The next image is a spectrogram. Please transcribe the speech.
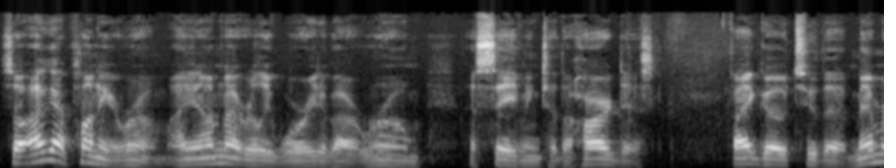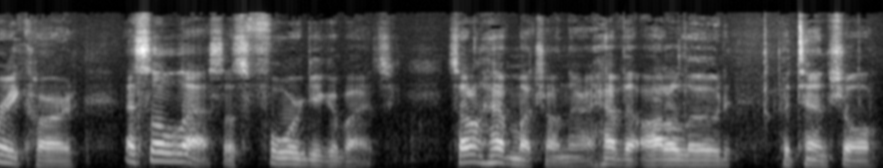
So I've got plenty of room. I, am not really worried about room uh, saving to the hard disk. If I go to the memory card, that's a little less. That's 4 gigabytes. So I don't have much on there. I have the auto load potential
